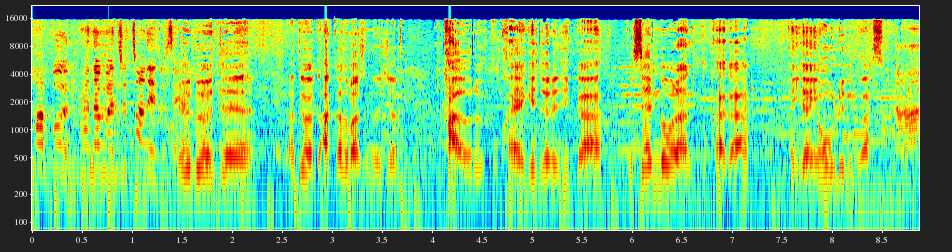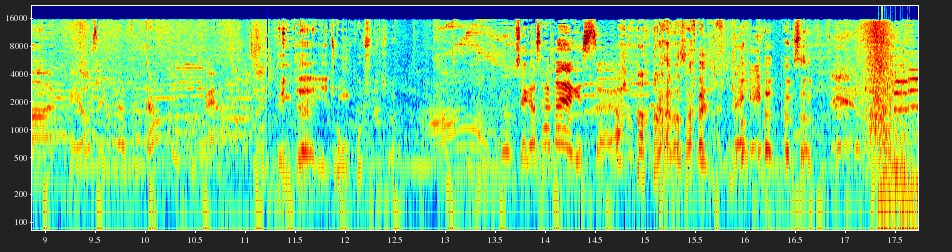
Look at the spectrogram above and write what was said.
화분 하나만 추천해 주세요. 그래도 이제 아까- 아까도 말씀드렸지만 가을은 국화의 계절이니까 그 센노란 국화가 굉장히 어울리는 것 같습니다. 아, 그래요? 생각 볼까? 그거 볼까요? 굉장히 좋은 꽃이죠. 아, 그럼 제가 사가야겠어요. 네, 하나 사가십시오. 네. 감사합니다.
